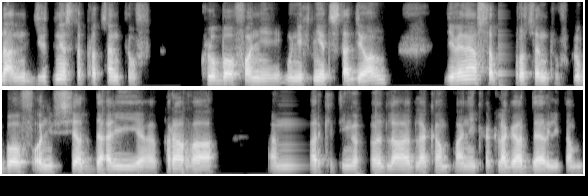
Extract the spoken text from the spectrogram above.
да, 90% клубов, они, у них нет стадион, 90% клубов, они все отдали право маркетинга для, для компаний, как Lagardère или там,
